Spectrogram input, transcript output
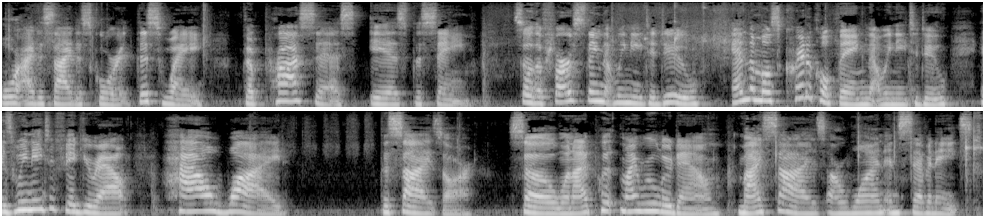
or I decide to score it this way, the process is the same. So the first thing that we need to do, and the most critical thing that we need to do, is we need to figure out how wide the sides are. So when I put my ruler down, my sides are 1 and 7 eighths.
